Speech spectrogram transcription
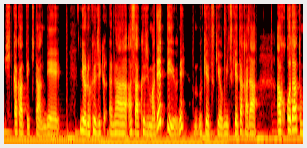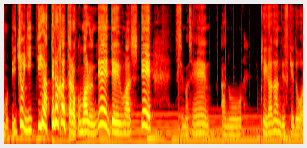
引っかかってきたんで、夜9時から朝9時までっていうね、受付を見つけたから、あ、ここだと思って、一応行ってやってなかったら困るんで、電話して、すいません、あの、怪我なんですけど、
